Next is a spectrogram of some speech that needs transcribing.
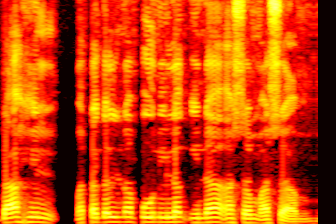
Dahil matagal na po nilang inaasam-asam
